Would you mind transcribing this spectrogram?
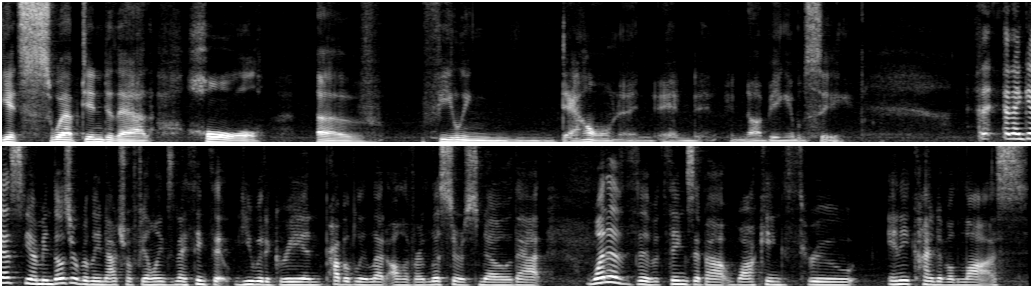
get swept into that hole of feeling down and and not being able to see And- And I guess, yeah, I mean, those are really natural feelings. And I think that you would agree and probably let all of our listeners know that one of the things about walking through any kind of a loss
